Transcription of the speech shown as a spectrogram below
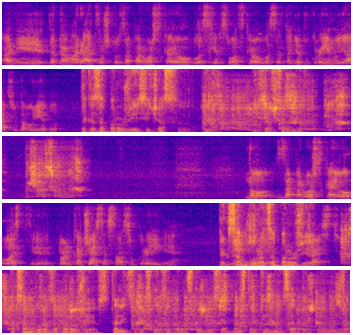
они договорятся, что Запорожская область, Херсонская область отойдет в Украину, я отсюда уеду. Так и Запорожье сейчас их, и Херсон. их. Но Запорожская область, э, только часть осталась в Украине. Так сам город Запорожье. Часть. Так сам город Запорожье, столица, так сказать, Запорожской области, административный центр принадлежит.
